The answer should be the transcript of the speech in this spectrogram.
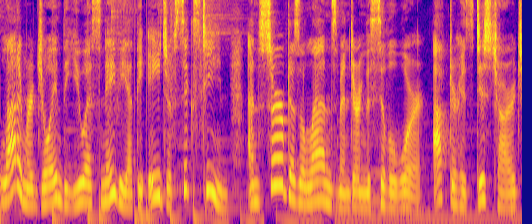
Latimer joined the U.S. Navy at the age of 16 and served as a landsman during the Civil War. After his discharge,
